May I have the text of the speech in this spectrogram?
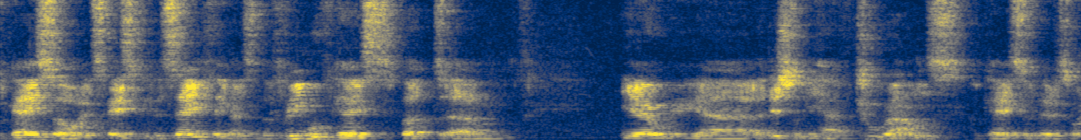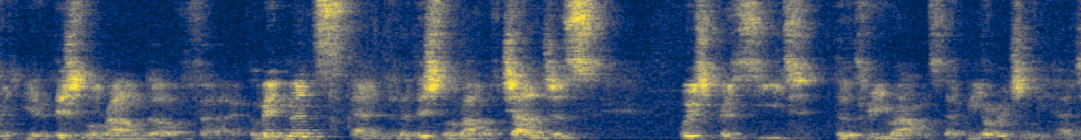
Okay, so it's basically the same thing as in the three move case, but um, here we uh, additionally have two rounds. Okay, so there's going to be an additional round of uh, commitments and an additional round of challenges, which precede the three rounds that we originally had.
